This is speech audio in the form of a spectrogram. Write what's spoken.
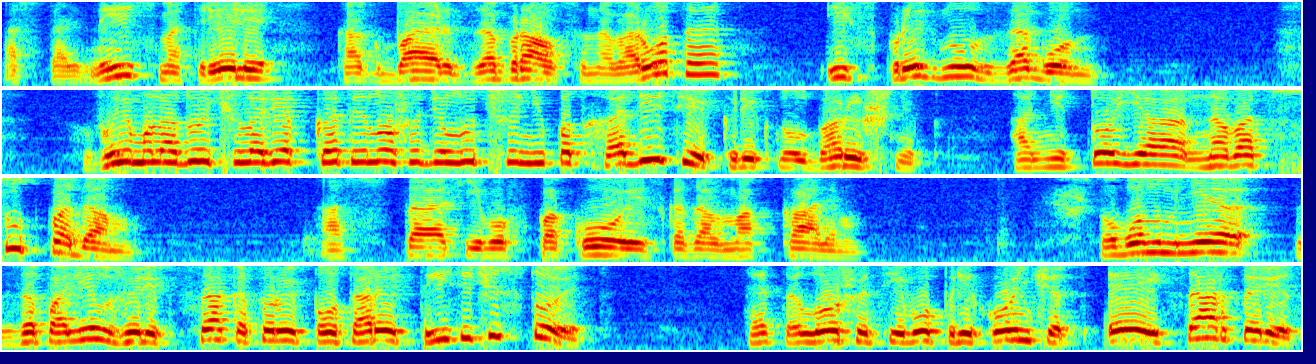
Остальные смотрели, как Байерт забрался на ворота и спрыгнул в загон. «Вы, молодой человек, к этой лошади лучше не подходите!» — крикнул барышник. «А не то я на вас суд подам!» «Оставь его в покое», — сказал Маккалем. «Чтобы он мне запалил жеребца, который полторы тысячи стоит. Эта лошадь его прикончит. Эй, Сарторис!»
